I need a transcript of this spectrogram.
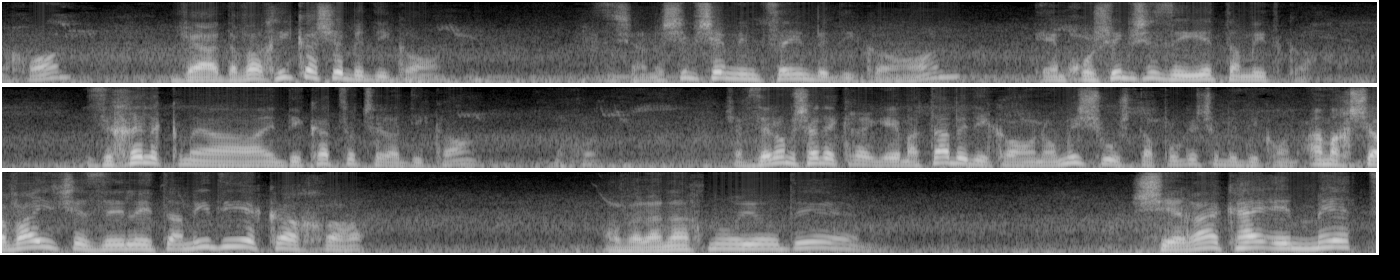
נכון? והדבר הכי קשה בדיכאון, זה שאנשים שהם נמצאים בדיכאון, הם חושבים שזה יהיה תמיד ככה. זה חלק מהאינדיקציות של הדיכאון, נכון? עכשיו, זה לא משנה כרגע אם אתה בדיכאון או מישהו שאתה פוגש בדיכאון. המחשבה היא שזה לתמיד יהיה ככה, אבל אנחנו יודעים שרק האמת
